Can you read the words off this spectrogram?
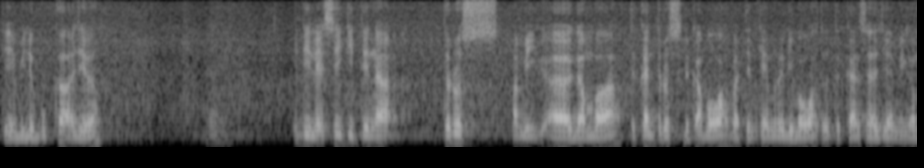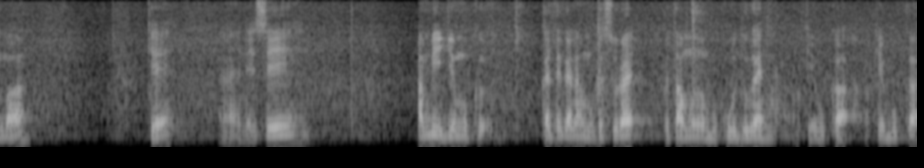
Okay, bila buka je, jadi let's say kita nak terus ambil uh, gambar, tekan terus dekat bawah button kamera di bawah tu tekan saja ambil gambar. Okay. Uh, let's say ambil je muka katakanlah muka surat pertama buku tu kan. Okay buka. Okay buka.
